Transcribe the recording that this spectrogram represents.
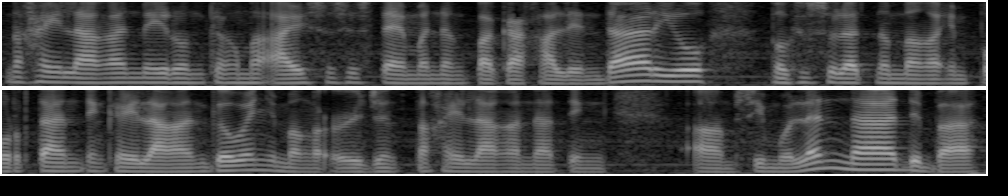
na kailangan mayroon kang maayos na sistema ng pagkakalendaryo, pagsusulat ng mga importanteng kailangan gawin, yung mga urgent na kailangan nating um, simulan na, 'di ba?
